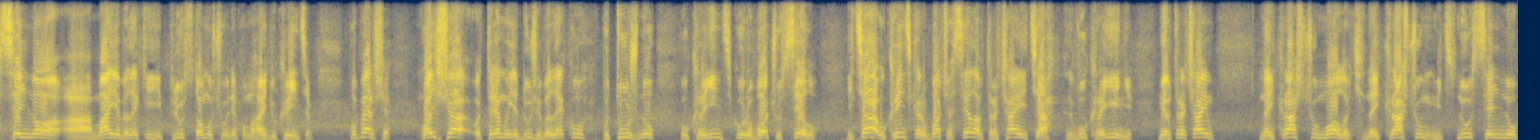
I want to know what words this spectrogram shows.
сильно е, має великий плюс в тому, що вони допомагають українцям. По-перше, Польща отримує дуже велику, потужну українську робочу силу. І ця українська робоча сила втрачається в Україні. Ми втрачаємо найкращу молодь, найкращу міцну, сильну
